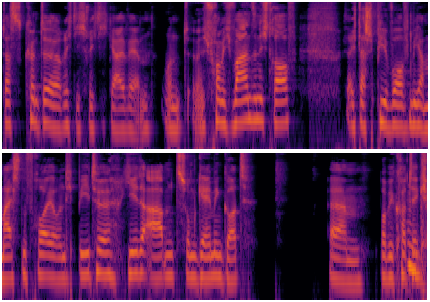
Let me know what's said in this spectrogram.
das könnte richtig, richtig geil werden. Und äh, ich freue mich wahnsinnig drauf. Das ist das Spiel, worauf ich mich am meisten freue. Und ich bete jeden Abend zum Gaming-Gott. Ähm, Bobby Kotick.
